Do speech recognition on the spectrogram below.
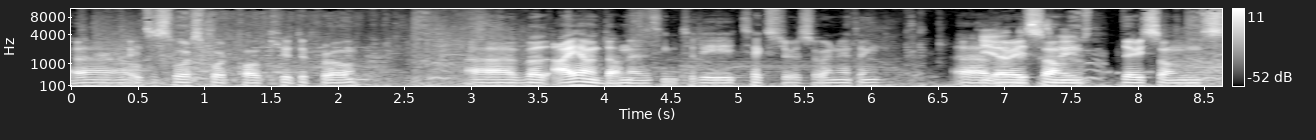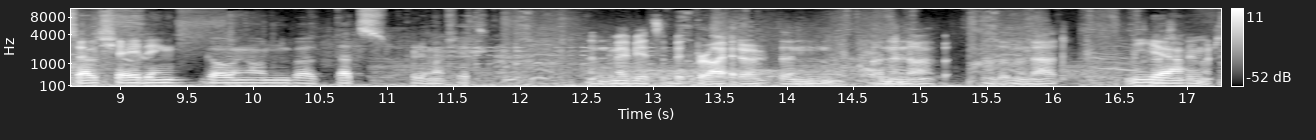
uh, it's a source port called Q2 Pro. Uh, but I haven't done anything to the textures or anything. Uh, Yeah, there is is some there is some cel shading going on, but that's pretty much it. and maybe it's a bit brighter than vanilla, but other than that, Yeah. pretty much.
